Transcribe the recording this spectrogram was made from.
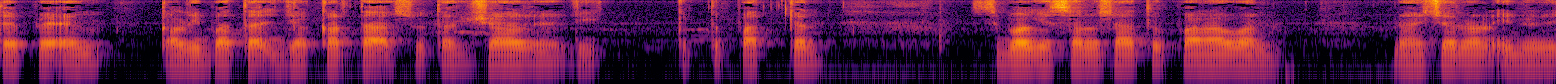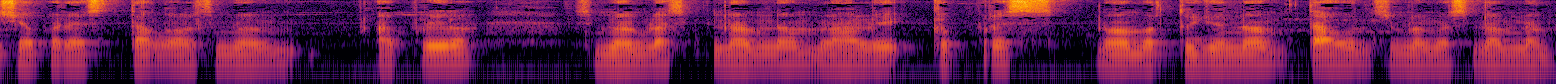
TPM Kalibata, Jakarta. Sultan Syahrir diketepatkan sebagai salah satu pahlawan nasional Indonesia pada tanggal 9 April 1966 melalui Kepres nomor 76 tahun 1966.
